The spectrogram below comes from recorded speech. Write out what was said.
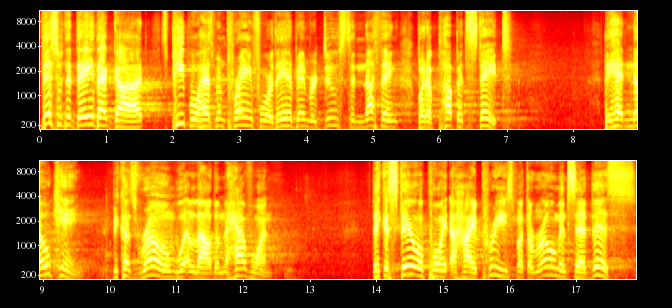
This was the day that God's people has been praying for. They had been reduced to nothing but a puppet state. They had no king because Rome wouldn't allow them to have one. They could still appoint a high priest, but the Romans said this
